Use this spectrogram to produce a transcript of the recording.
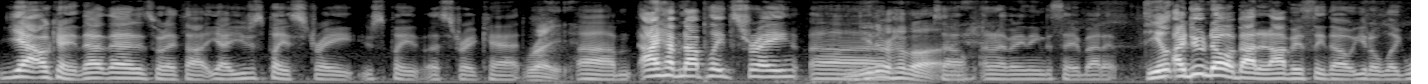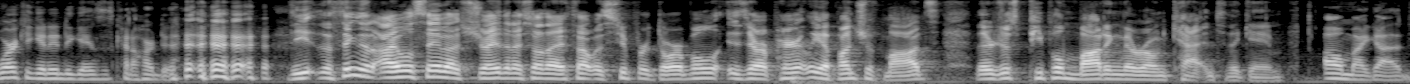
yeah. Okay. That that is what I thought. Yeah. You just play a stray. You just play a stray cat. Right. Um, I have not played Stray. Uh, Neither have I. So I don't have anything to say about it. The- I do know about it, obviously, though. You know, like working at indie games is kind of hard to. The the thing that I will say about Stray that I saw that I thought was super adorable is there are apparently a bunch of mods that are just people modding their own cat into the game. Oh my god.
